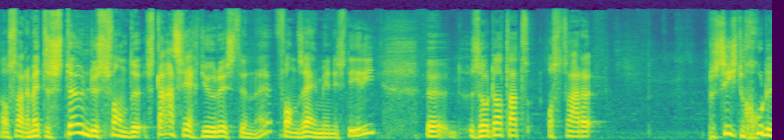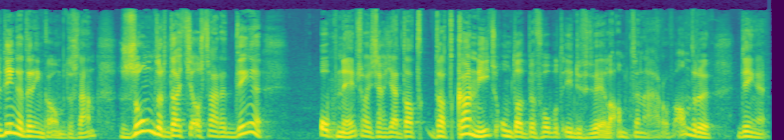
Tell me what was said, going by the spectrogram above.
Als het ware met de steun dus van de staatsrechtjuristen hè, van zijn ministerie. Zodat dat als het ware precies de goede dingen erin komen te staan. Zonder dat je als het ware dingen opneemt waar je zegt ja dat, dat kan niet omdat bijvoorbeeld individuele ambtenaren of andere dingen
